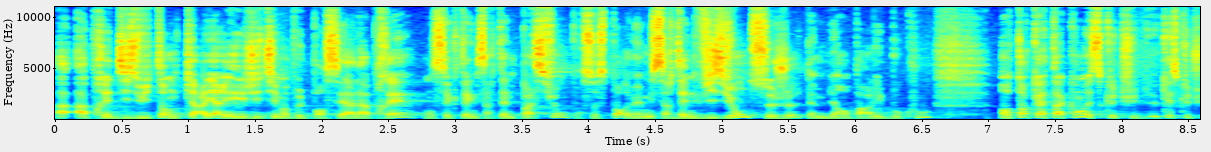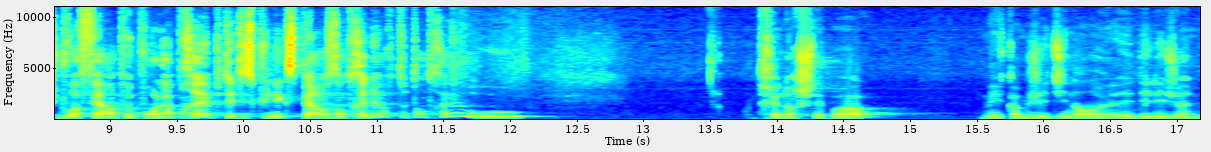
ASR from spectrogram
Après 18 ans de carrière, il est légitime un peu de penser à l'après. On sait que tu as une certaine passion pour ce sport et même une certaine vision de ce jeu. Tu aimes bien en parler beaucoup. En tant qu'attaquant, qu'est-ce que tu dois faire un peu pour l'après? Peut-être est-ce qu'une expérience d'entraîneur te tenterait ou... Entraîneur, je ne sais pas. Mais comme j'ai dit, non, aider les jeunes.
